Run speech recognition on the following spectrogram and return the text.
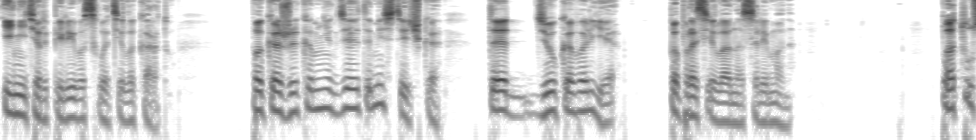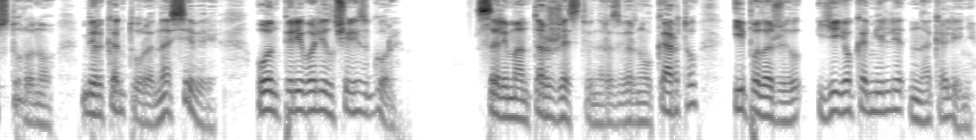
и нетерпеливо схватила карту. покажи-ка мне, где это местечко, Тед Дю Кавалье, — попросила она Салимана. По ту сторону Меркантура, на севере, он перевалил через горы. Салиман торжественно развернул карту и положил ее Камилле на колени.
